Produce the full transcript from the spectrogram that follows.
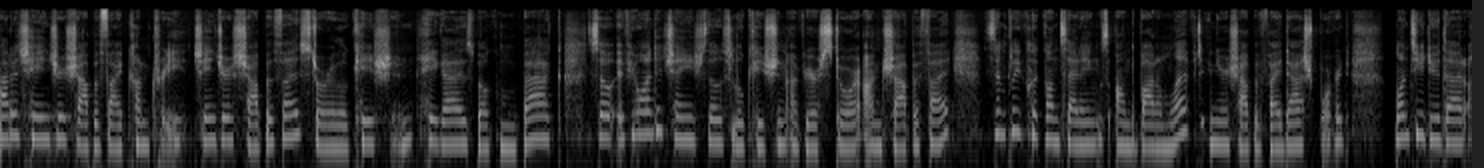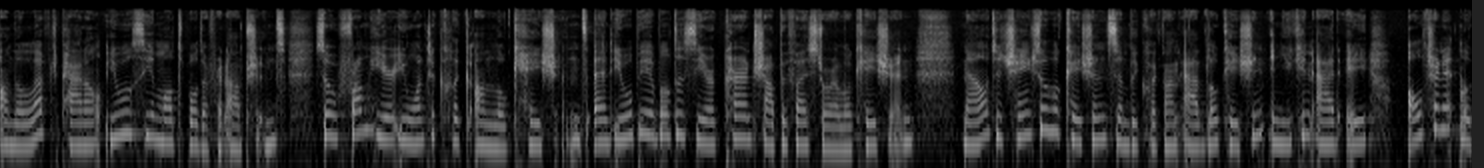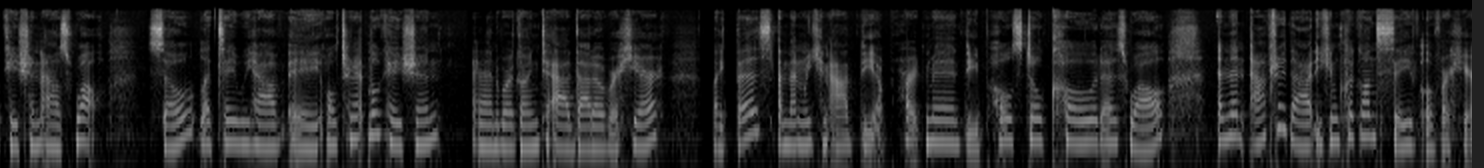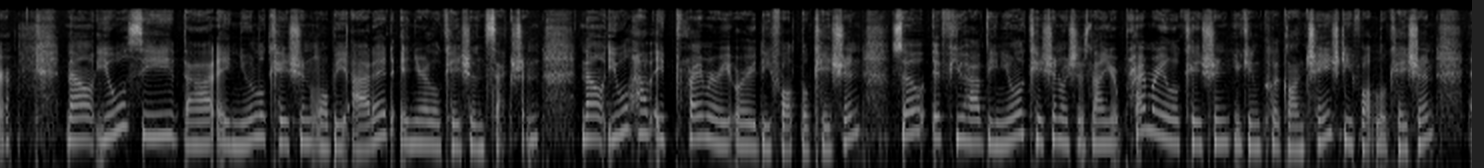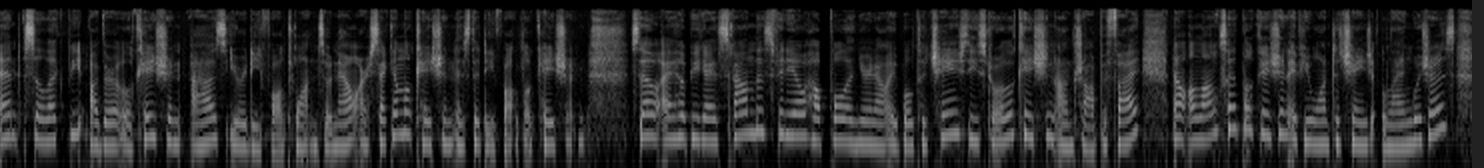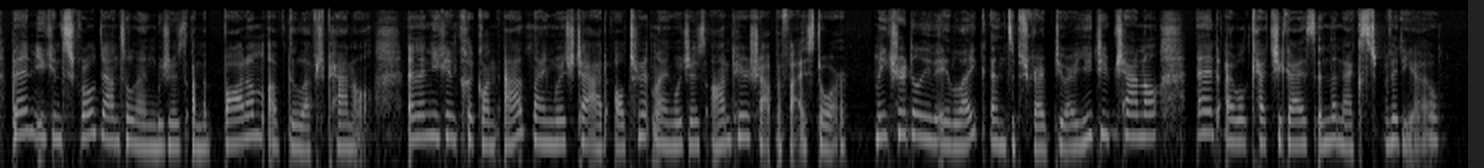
How to change your Shopify country. Change your Shopify store location. Hey guys, welcome back. So if you want to change the location of your store on Shopify, simply click on settings on the bottom left in your Shopify dashboard. Once you do that on the left panel, you will see multiple different options. So from here, you want to click on locations and you will be able to see your current Shopify store location. Now to change the location, simply click on add location and you can add a alternate location as well. So let's say we have a alternate location and we're going to add that over here like this and then we can add the apartment the postal code as well and then after that, you can click on save over here. Now you will see that a new location will be added in your location section. Now you will have a primary or a default location. So if you have the new location, which is now your primary location, you can click on change default location and select the other location as your default one. So now our second location is the default location. So I hope you guys found this video helpful and you're now able to change the store location on Shopify. Now alongside location location, if you want to change languages, then you can scroll down to languages on the bottom of the left panel. And then you can click on add language to add alternate languages onto your Shopify store. Make sure to leave a like and subscribe to our YouTube channel, and I will catch you guys in the next video.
